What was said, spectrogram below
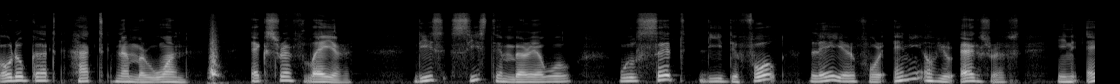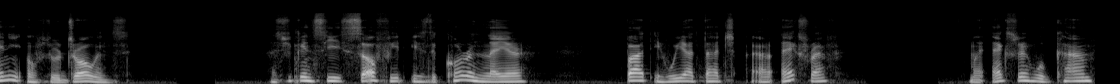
AutoCAD hack number 1 XREF layer. This system variable will set the default layer for any of your XREFs in any of your drawings. As you can see, Soffit is the current layer, but if we attach our XREF, my XREF will come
